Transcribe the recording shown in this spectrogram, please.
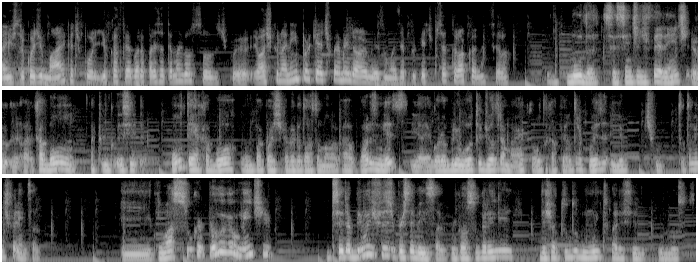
A gente trocou de marca, tipo, e o café agora parece até mais gostoso. Tipo, eu, eu acho que não é nem porque tipo, é melhor mesmo, mas é porque, tipo, você troca, né? Sei lá. Muda, você sente diferente. Eu, eu- acabou um, esse, ontem acabou um pacote de café que eu tava tomando há vários meses, e aí agora eu abri outro de outra marca, outro café, outra coisa, e eu, tipo, totalmente diferente, sabe? E com açúcar, provavelmente seria bem mais difícil de perceber isso, sabe? Porque o açúcar ele deixa tudo muito parecido com o gosto.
